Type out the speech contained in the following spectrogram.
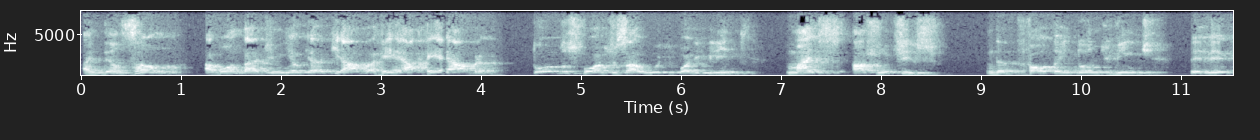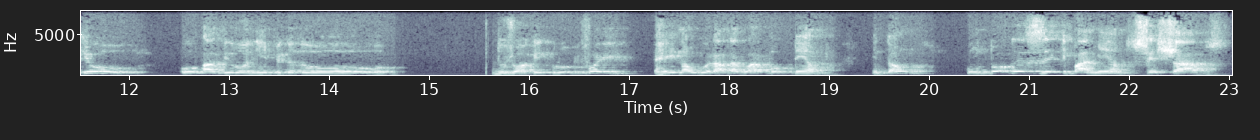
A intenção, a vontade minha, eu quero que abra, reabra todos os postos de saúde, policlínicos, mas acho muito difícil. Ainda falta em torno de 20. Você vê que o, o, a Vila Olímpica do, do Jockey Clube foi reinaugurada agora há pouco tempo. Então, com todos esses equipamentos fechados,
